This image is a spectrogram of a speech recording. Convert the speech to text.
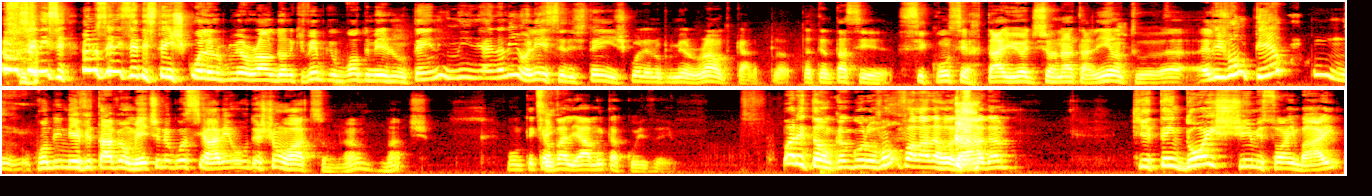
Eu não sei nem se, eu não sei nem se eles têm escolha no primeiro round do ano que vem, porque o volta e meio não tem. Nem, nem, ainda nem olhei se eles têm escolha no primeiro round, cara, pra, pra tentar se, se consertar e adicionar talento. É, eles vão ter um, quando inevitavelmente negociarem o Deshaun Watson, né? Mas vão ter que Sim. avaliar muita coisa aí. Bora então, Canguru, vamos falar da rodada que tem dois times só em bye,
